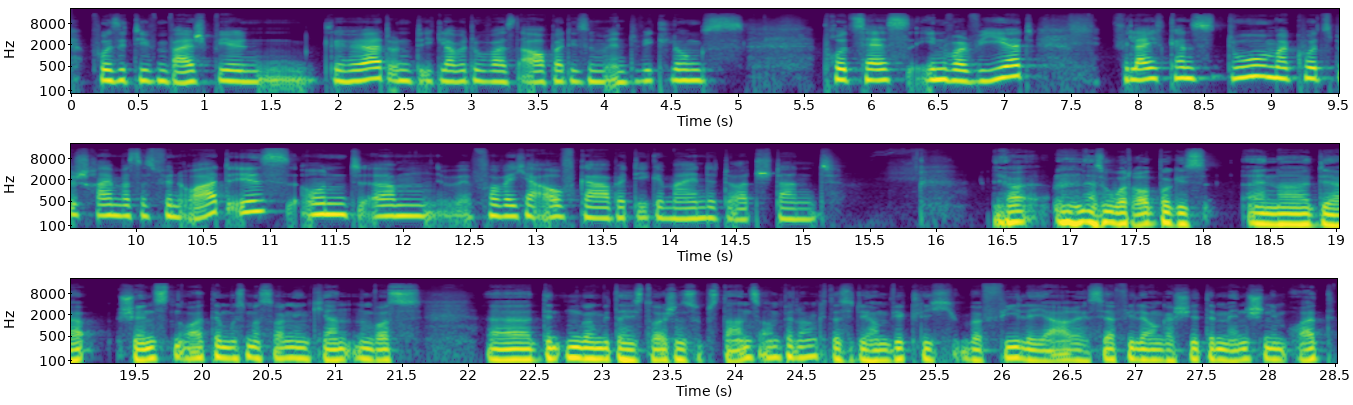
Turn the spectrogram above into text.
positiven Beispielen gehört. Und ich glaube, du warst auch bei diesem Entwicklungsprozess involviert. Vielleicht kannst du mal kurz beschreiben, was das für ein Ort ist und ähm, vor welcher Aufgabe die Gemeinde dort stand. Ja, also Obertraubburg ist einer der schönsten Orte, muss man sagen, in Kärnten, was äh, den Umgang mit der historischen Substanz anbelangt. Also die haben wirklich über viele Jahre sehr viele engagierte Menschen im Ort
